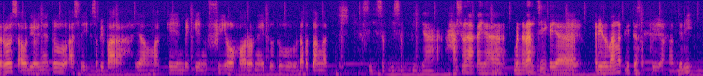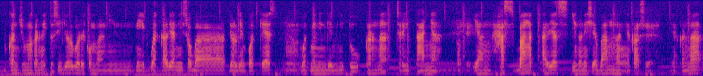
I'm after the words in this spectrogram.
terus audionya itu asli sepi parah. Yang makin bikin feel horornya itu tuh dapat banget. Sih sepi-sepi ya. Khas lah kayak beneran sih kayak Eh, real banget gitu. Sepi ya kan. Jadi bukan cuma karena itu sih Jal gue rekomenin nih buat kalian nih sobat Your Game Podcast Hmm, buat mainin game ini tuh karena ceritanya oke. yang khas banget alias Indonesia banget oh, ya kan. kasih ya karena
